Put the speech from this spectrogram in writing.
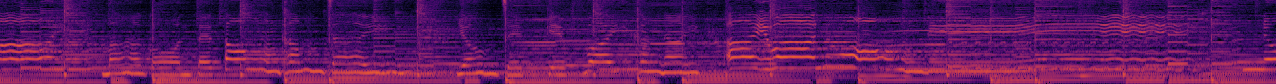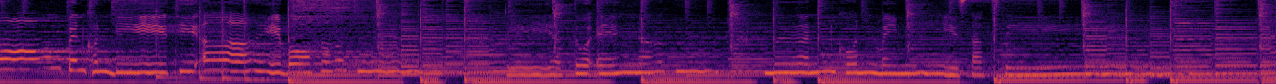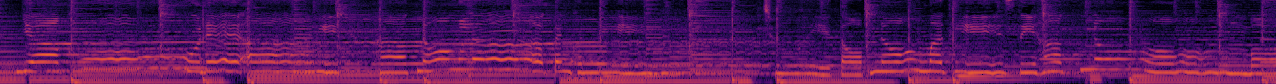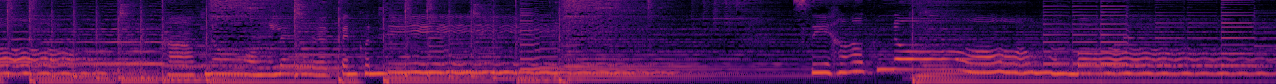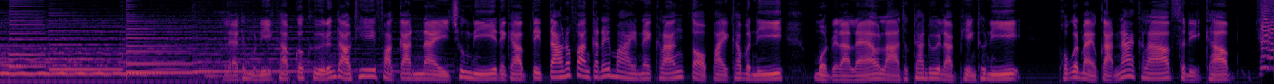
ย มาก่อนแต่ต้องทำใจ ยอมเจ็บเก็บไว้ข้างในอายว่าน้องดี น้องเป็นคนดีที่อายบอกเกลียดตัวเองนัก เหมือนคนไม่มีศักดิ์ศรีอยากคุ ตอบน้องมาทีสิหักน้องบอกหากน้องเลิกเป็นคนดี สิหักน้องบอกและทั้งหมดนี้ครับก็คือเรื่องราวที่ฝากกันในช่วงนี้นะครับติดตามรับฟังกันได้ใหม่ในครั้งต่อไปครับวันนี้ หมดเวลาแล้วลาทุกท่านด้วยเวลาเพียงเท่านี้ พบกันใหม่โอกาสหน้าครับ สวัสดีครับ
